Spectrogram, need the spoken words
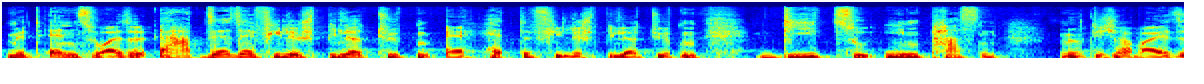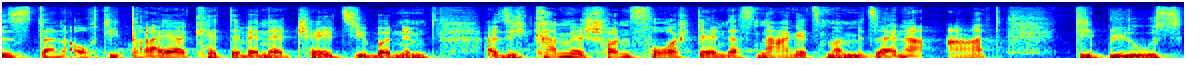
mit Enzo. Also er hat sehr, sehr viele Spielertypen. Er hätte viele Spielertypen, die zu ihm passen. Möglicherweise ist es dann auch die Dreierkette, wenn er Chelsea übernimmt. Also ich kann mir schon vorstellen, dass Nagelsmann mit seiner Art die Blues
